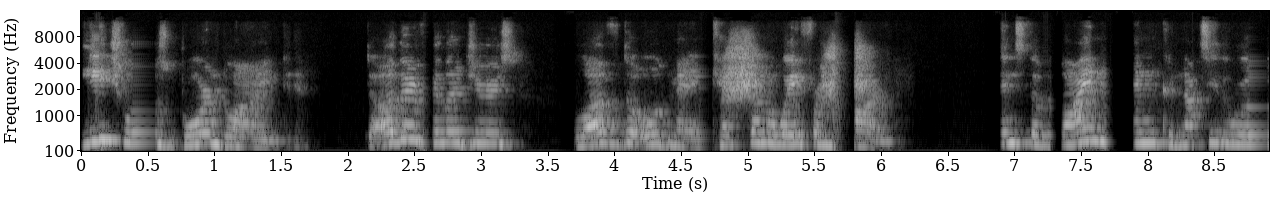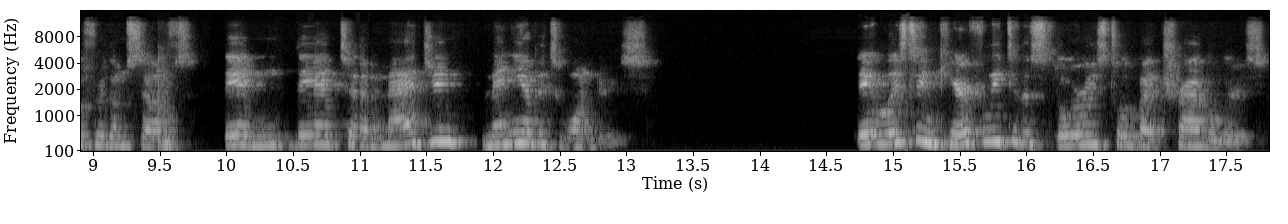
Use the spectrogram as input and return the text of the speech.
Each was born blind. The other villagers loved the old men and kept them away from harm. Since the blind men could not see the world for themselves, they had, they had to imagine many of its wonders. They listened carefully to the stories told by travelers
